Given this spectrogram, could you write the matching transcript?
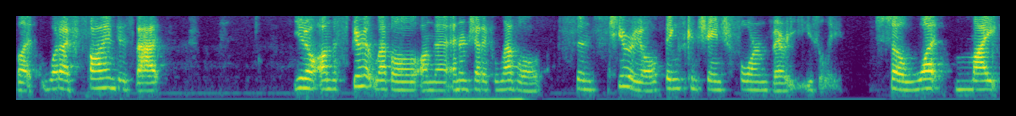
but what I find is that you know on the spirit level, on the energetic level, since material things can change form very easily. So what might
